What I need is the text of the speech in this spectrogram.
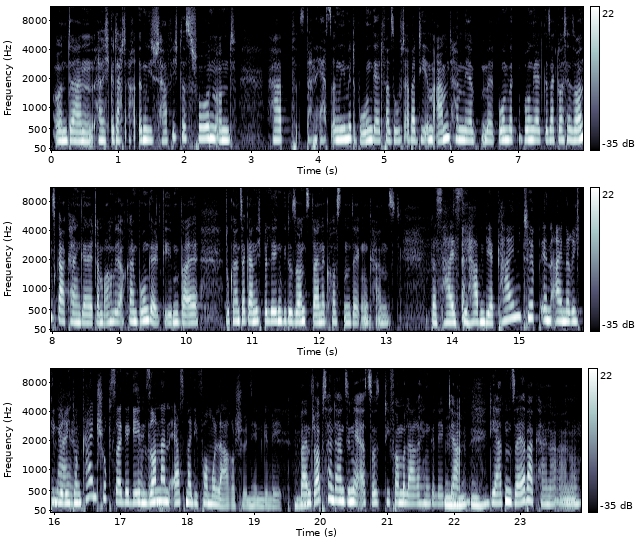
Und dann habe ich gedacht, ach, irgendwie schaffe ich das schon und habe es dann erst irgendwie mit Wohngeld versucht, aber die im Amt haben mir mit Wohn Wohngeld gesagt, du hast ja sonst gar kein Geld, dann brauchen wir dir auch kein Wohngeld geben, weil du kannst ja gar nicht belegen, wie du sonst deine Kosten decken kannst. Das heißt, die haben dir keinen Tipp in eine richtige Nein. Richtung, keinen Schubser gegeben, mhm. sondern erstmal die Formulare schön hingelegt. Mhm. Beim Jobcenter haben sie mir erst die Formulare hingelegt, mhm, ja. Mhm. Die hatten selber keine Ahnung.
